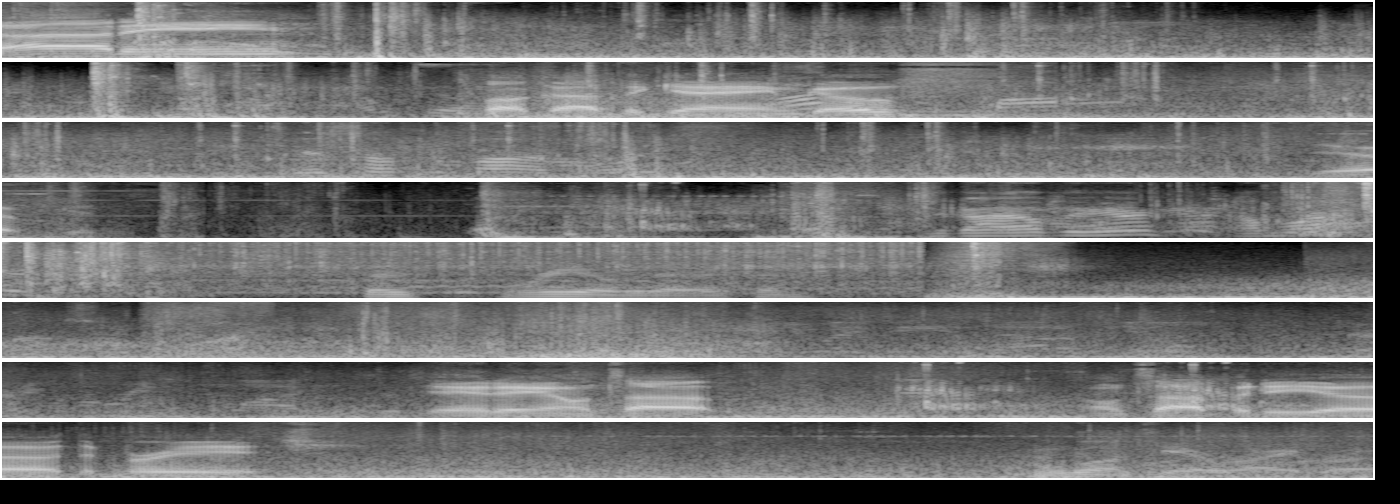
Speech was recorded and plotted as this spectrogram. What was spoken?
Got him. Fuck out the game, Ghost. Get something fire, boys. Yep. You guy over here? I'm marking. There's three over there, I think. One, two, one. Yeah, they on top. On top of the uh the bridge. I'm going to your right, bro.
